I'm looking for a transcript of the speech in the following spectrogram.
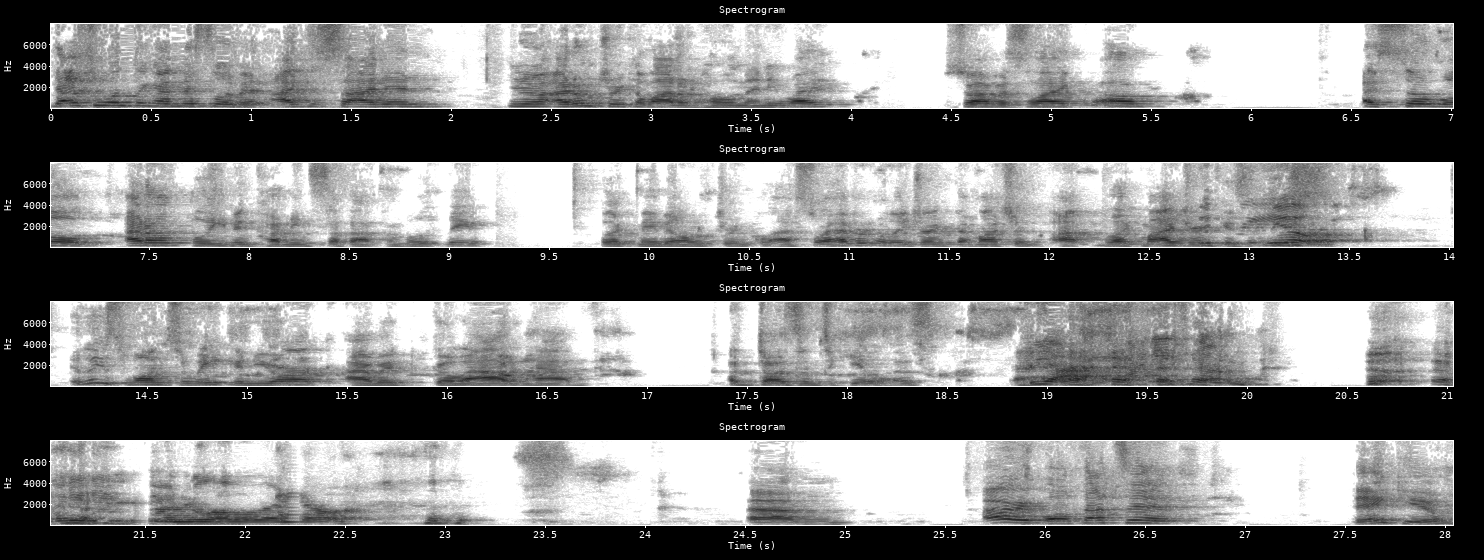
That's one thing I miss a little bit. I decided, you know, I don't drink a lot at home anyway. So I was like, well, I still will. I don't believe in cutting stuff out completely. Like maybe I'll drink less. So I haven't really drank that much. And I, like my drink is at least, at least once a week in New York. I would go out and have a dozen tequilas. Yeah, I need to. I need to be on your level right now. um, all right. Well, that's it. Thank you.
